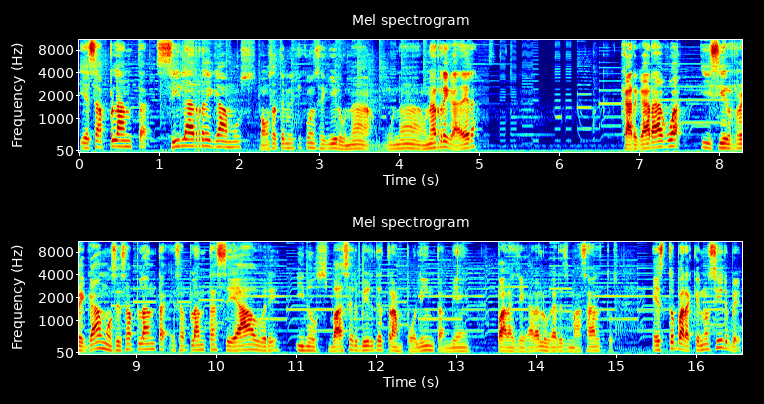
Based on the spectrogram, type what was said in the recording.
Y esa planta, si la regamos, vamos a tener que conseguir una, una, regadera, cargar agua y si regamos esa planta, esa planta se abre y nos va a servir de trampolín también para llegar a lugares más altos. ¿Esto para qué nos sirve?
